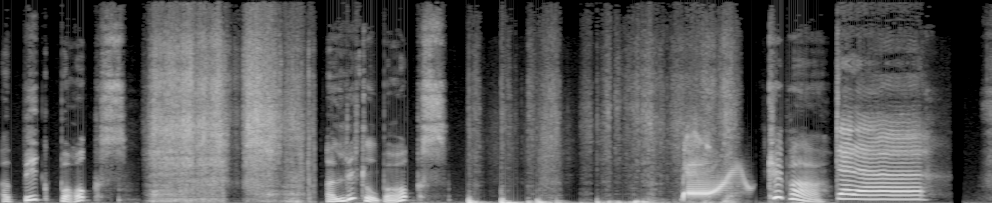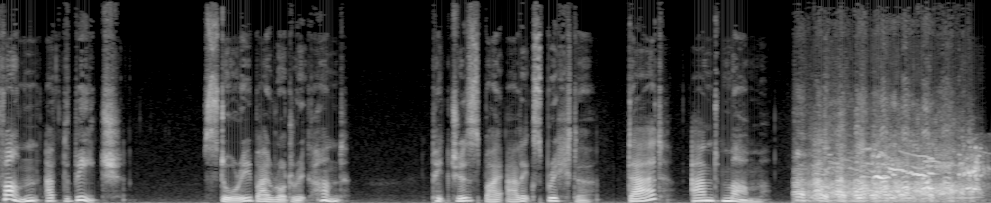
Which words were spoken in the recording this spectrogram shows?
A big box. A little box. Kipper! Ta-da! Fun at the Beach. Story by Roderick Hunt. Pictures by Alex Brychta. Dad and Mum.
